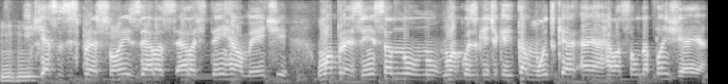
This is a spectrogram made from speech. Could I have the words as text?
uhum. e que essas expressões elas, elas têm realmente uma presença no, no, numa coisa que a gente acredita muito que é, é a relação da Pangeia.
